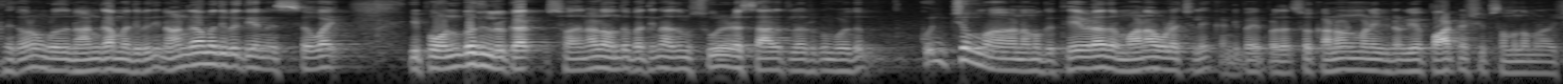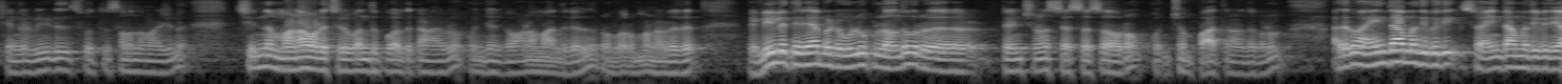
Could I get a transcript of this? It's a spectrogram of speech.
அதுக்கப்புறம் உங்களுக்கு நான்காம் அதிபதி. நான்காம் அதிபதி என்ன? செவ்வாய். இப்போ ஒன்பதில் இருக்கார். ஸோ அதனால் வந்து பார்த்திங்கன்னா அதுவும் சூரிய சாரத்தில் இருக்கும்போது கொஞ்சம் நமக்கு தேவையில்லாத மன உளைச்சலே கண்டிப்பாக ஏற்படுது ஸோ கணவன் மனைவிகளுடைய பார்ட்னர்ஷிப் சம்மந்தமான விஷயங்கள் வீடு சொத்து சம்மந்தமான விஷயங்கள் சின்ன மன உளைச்சல் வந்து போகிறதுக்கான வாய்ப்புகள் கொஞ்சம் கவனமாக இருந்துக்கிறது ரொம்ப ரொம்ப நல்லது. வெளியில் தெரியாது பட் உள்ளுக்குள்ளே வந்து ஒரு டென்ஷனோ ஸ்ட்ரெஸ்ஸஸோ வரும். கொஞ்சம் பார்த்து நடந்துக்கணும். அதுவும் ஐந்தாம் அதிபதி ஸோ ஐந்தாம் அதிபதி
